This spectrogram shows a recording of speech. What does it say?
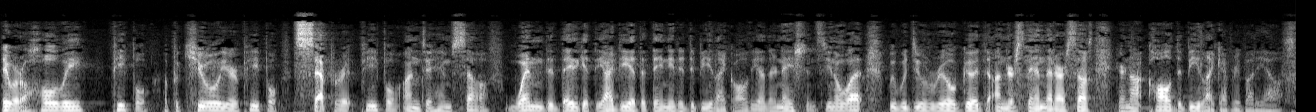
They were a holy people, a peculiar people, separate people unto himself. When did they get the idea that they needed to be like all the other nations? You know what? We would do real good to understand that ourselves. You're not called to be like everybody else.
